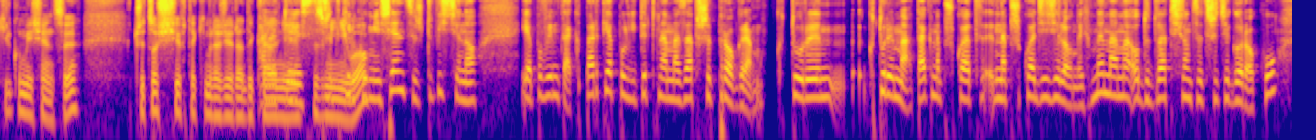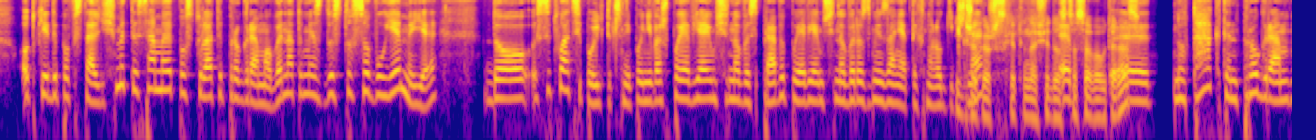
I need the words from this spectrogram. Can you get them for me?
kilku miesięcy. Czy coś się w takim razie radykalnie Ale to jest zmieniło? kilku miesięcy, rzeczywiście, no ja powiem tak, partia polityczna ma zawsze program, który, który ma, tak, na przykład na przykładzie Zielonych. My mamy od 2003 roku, od kiedy powstaliśmy, te same postulaty programowe, natomiast dostosowujemy je do sytuacji politycznej, ponieważ pojawiają się nowe sprawy, pojawiają się nowe rozwiązania technologiczne. I Grzegorz Schetyna się dostosował teraz? E, e, no tak, ten program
